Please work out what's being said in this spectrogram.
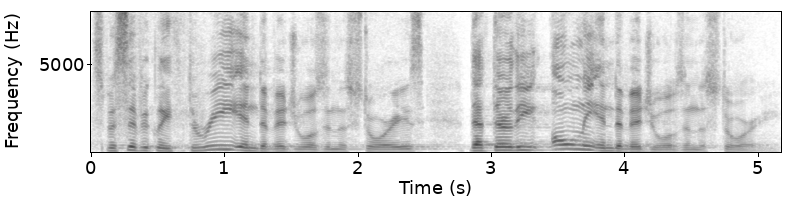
specifically three individuals in the stories, that they're the only individuals in the story.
